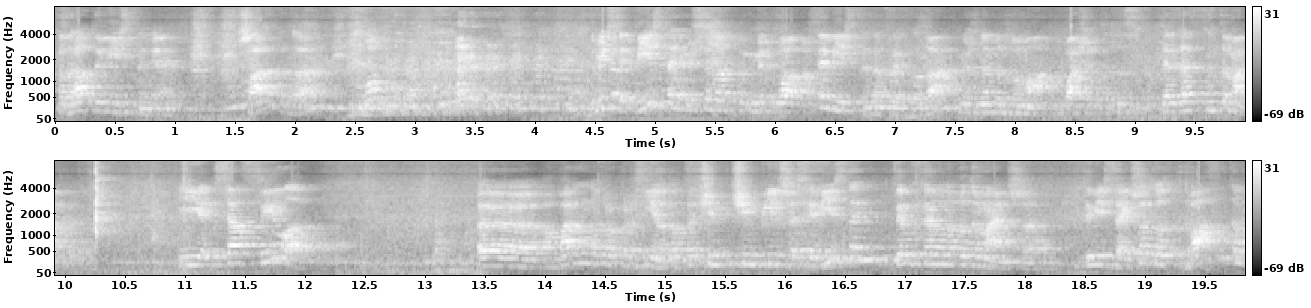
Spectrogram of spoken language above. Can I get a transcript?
квадрату відстані. Шарите, так? Дивіться, відстань між а це відстань, наприклад, да? між ними двома. Бачите, це 10 сантиметрів. І ця сила е, обернена пропорційно. Тобто, чим, чим більше ця відстань, тим, тим вона буде менша. Дивіться, якщо тут 2 см,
